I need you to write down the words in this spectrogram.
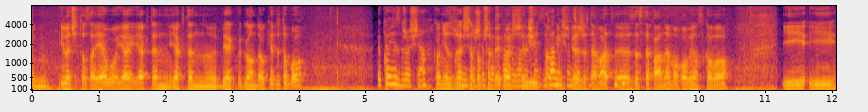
ym, ile ci to zajęło, jak, jak, ten, jak ten bieg wyglądał, kiedy to było? Koniec września. Koniec września to września, przebiegłeś, tak, dwa czyli dwa całkiem świeży temat, e, ze Stefanem obowiązkowo. I, I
